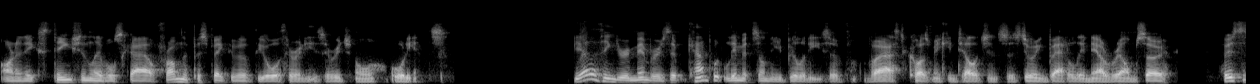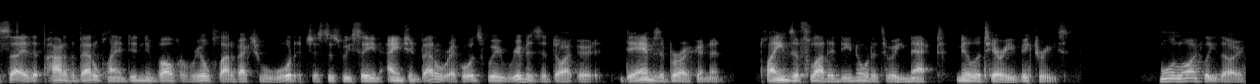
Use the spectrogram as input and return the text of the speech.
on an extinction level scale from the perspective of the author and his original audience. The other thing to remember is that we can't put limits on the abilities of vast cosmic intelligences doing battle in our realm. So, who's to say that part of the battle plan didn't involve a real flood of actual water, just as we see in ancient battle records where rivers are diverted, dams are broken, and plains are flooded in order to enact military victories? More likely, though,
